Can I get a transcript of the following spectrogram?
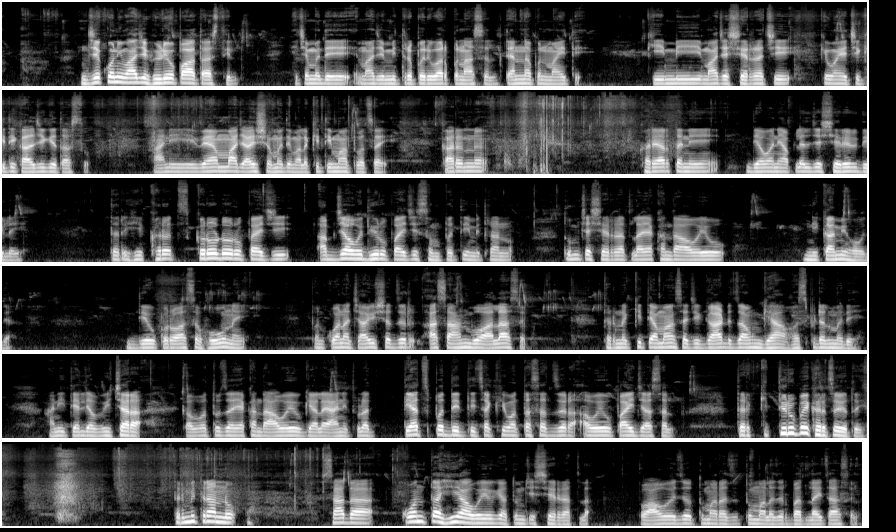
जे कोणी माझे व्हिडिओ पाहत असतील ह्याच्यामध्ये माझे मित्रपरिवार पण असेल त्यांना पण माहिती आहे की मी माझ्या शरीराची किंवा याची किती काळजी घेत असतो आणि व्यायाम माझ्या आयुष्यामध्ये मला किती महत्त्वाचा आहे. कारण खऱ्या अर्थाने देवाने आपल्याला जे शरीर दिलं आहे तर ही खरंच करोडो रुपयाची अब्जावधी रुपयाची संपत्ती मित्रांनो. तुमच्या शरीरातला एखादा अवयव निकामी होऊ द्या. देव करो असं होऊ नये. पण कोणाच्या आयुष्यात जर असा अनुभव आला असेल तर नक्की त्या माणसाची गाठ जाऊन घ्या हॉस्पिटलमध्ये आणि त्याला विचारा का बाबा तुझा एखादा अवयव गेला आहे आणि तुला त्याच पद्धतीचा किंवा तसाच जर अवयव पाहिजे असेल तर किती रुपये खर्च येतो आहे तर मित्रांनो साधा कोणताही अवयव घ्या तुमच्या शरीरातला. तो अवयव जर तुम्हाला जर तुम्हाला जर बदलायचा असेल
